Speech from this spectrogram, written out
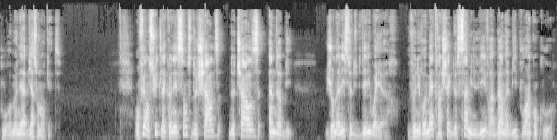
pour mener à bien son enquête. On fait ensuite la connaissance de Charles, de Charles Enderby, journaliste du Daily Wire, venu remettre un chèque de 5000 livres à Burnaby pour un concours.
